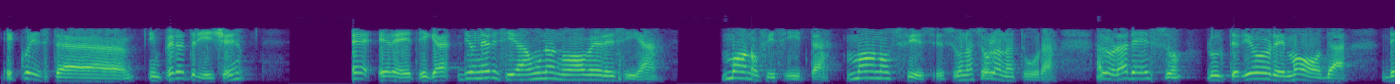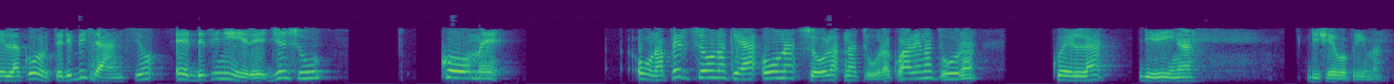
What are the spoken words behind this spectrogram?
e questa imperatrice è eretica di un'eresia una nuova eresia, monofisita, monos physis, una sola natura. Allora adesso l'ulteriore moda della corte di Bisanzio è definire Gesù come una persona che ha una sola natura. Quale natura? Quella divina, dicevo prima.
